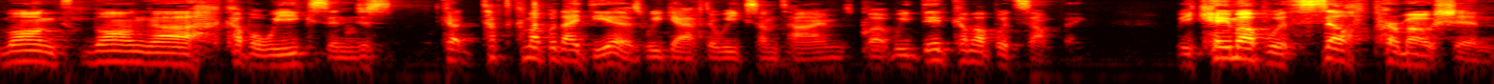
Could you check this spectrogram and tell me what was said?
long, long uh, couple weeks and just tough to come up with ideas week after week sometimes. But we did come up with something we came up with self promotion.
